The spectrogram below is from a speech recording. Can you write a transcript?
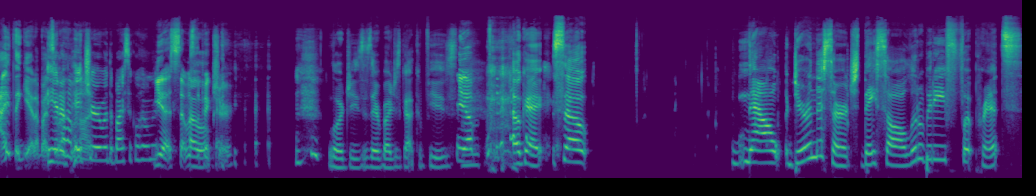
I think he had a bicycle. He had a helmet on. picture with a bicycle helmet. Yes, that was Oh, the okay. picture. Lord Jesus, everybody just got confused. Yep. Mm-hmm. okay, so now during the search, they saw little bitty footprints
